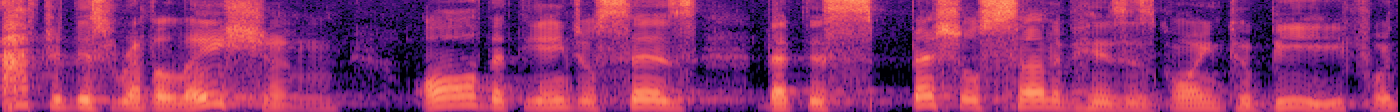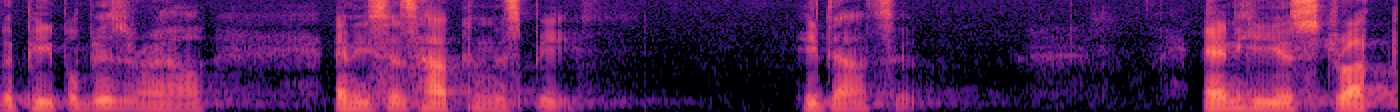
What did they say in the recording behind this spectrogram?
after this revelation, all that the angel says that this special son of his is going to be for the people of Israel, and he says, How can this be? He doubts it. And he is struck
